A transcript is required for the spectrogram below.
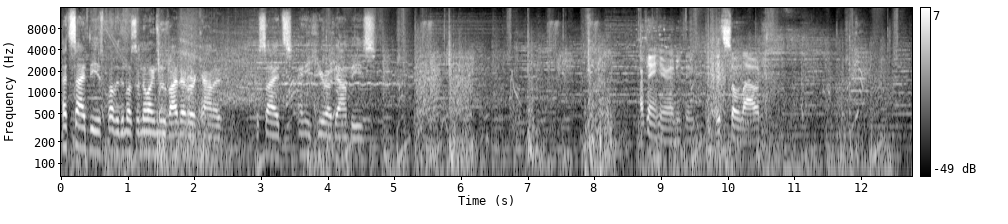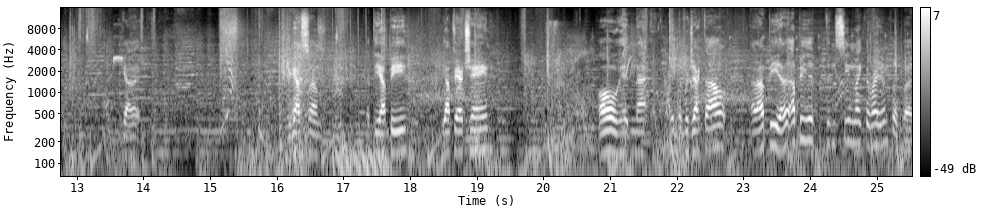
That side B is probably the most annoying move I've ever encountered, besides any hero down Bs. I can't hear anything. It's so loud. You got it. We got some at the up B, the up air chain. Oh, hitting that, hitting the projectile. That up B, that up B didn't seem like the right input, but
